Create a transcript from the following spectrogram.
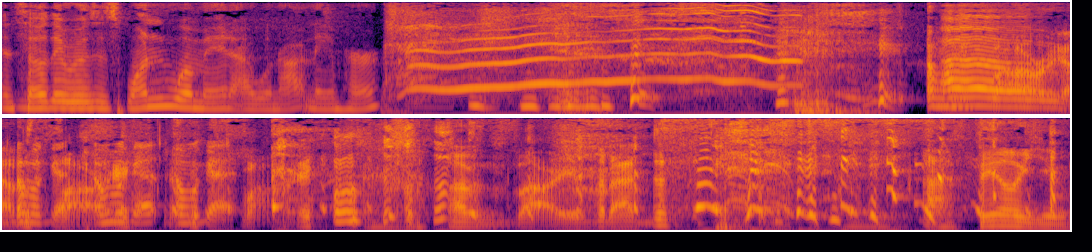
And so there was this one woman. I will not name her. I'm sorry. I'm oh my God, oh my God, oh my God. sorry. I'm sorry, but I just, I feel you.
